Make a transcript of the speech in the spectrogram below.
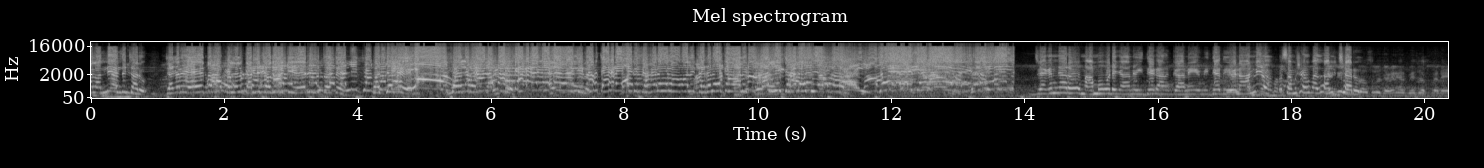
పథకాలు అన్ని అందించారు జగన్ ఏదో మా పిల్లలకి అన్ని చదువుకి ఏ నిమిత్తైతే పద్దెనిమిది మాకు జగనే జగనే జగనే. జగన్ గారు మా అమ్మఒడి గాని విద్య గాని విద్యా దీవెన అన్ని సంక్షేమ పథకాలు ఇచ్చారు జగన్ చెప్పగానే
